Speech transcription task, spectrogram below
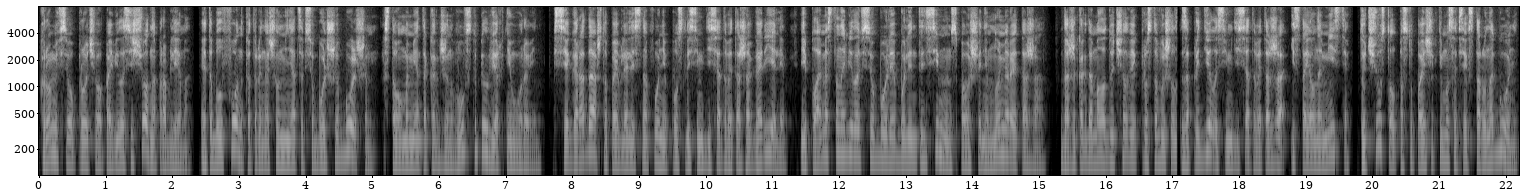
Кроме всего прочего, появилась еще одна проблема. Это был фон, который начал меняться все больше и больше, с того момента, как Джин Ву вступил в верхний уровень. Все города, что появлялись на фоне после 70 этажа, горели, и пламя становилось все более и более интенсивным с повышением номера этажа. Даже когда молодой человек просто вышел за пределы 70 этажа и стоял на месте, то чувствовал поступающий к нему со всех сторон огонь.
